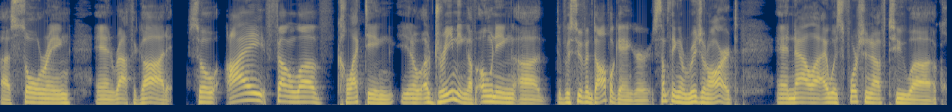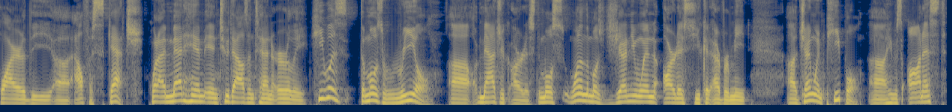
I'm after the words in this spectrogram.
uh, Sol Ring, and Wrath of God. So I fell in love collecting, you know, dreaming of owning uh, the Vesuvian Doppelganger, something original art. And now I was fortunate enough to uh, acquire the uh, Alpha Sketch. When I met him in 2010 early, he was the most real uh, magic artist, the most one of the most genuine artists you could ever meet. Uh, genuine people. Uh, he was honest.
